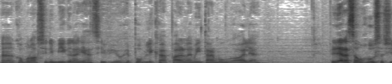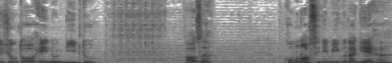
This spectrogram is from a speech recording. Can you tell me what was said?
ah, como nosso inimigo na Guerra Civil. República Parlamentar Mongólia. Federação Russa se juntou ao Reino Unido. Pausa. Como nosso inimigo na guerra.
